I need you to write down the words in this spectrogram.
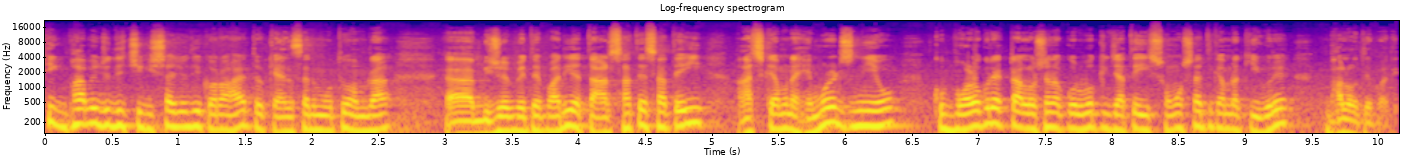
ঠিকভাবে যদি চিকিৎসা যদি করা হয়, তো ক্যান্সার মতো আমরা বিজয় পেতে পারি। আর তার সাথে সাথেই আজকে আমরা হেমোরেডস নিয়েও খুব বড় করে একটা আলোচনা করব কি যাতে এই সমস্যা থেকে আমরা কী করে ভালো হতে পারি।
